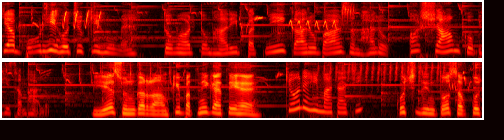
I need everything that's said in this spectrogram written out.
कि अब बूढ़ी हो चुकी हूँ मैं। तुम और तुम्हारी पत्नी कारोबार संभालो और शाम को भी संभालो। ये सुनकर राम की पत्नी कहती है क्यों नहीं माता जी कुछ दिन तो सब कुछ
